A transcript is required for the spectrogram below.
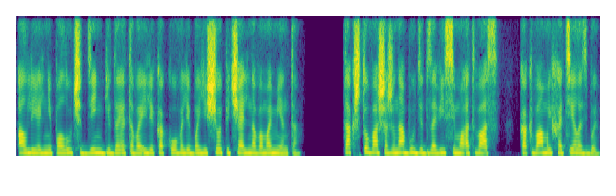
Аллиэль не получит деньги до этого или какого-либо еще печального момента. Так что ваша жена будет зависима от вас, как вам и хотелось бы.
